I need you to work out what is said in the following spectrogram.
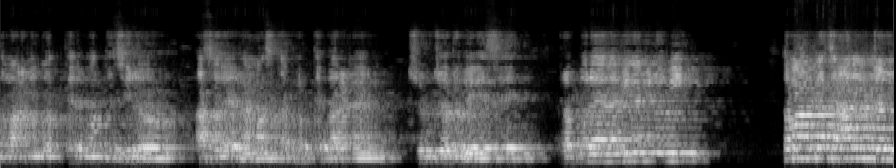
তোমার অনুগত্যের মধ্যে ছিল আসলে নামাজটা পড়তে পারে নাই, সূর্য ডুবে গেছে। রব্বুল আলামিন, আমি নবী তোমার কাছে আলীর জন্য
